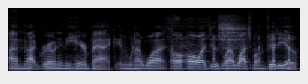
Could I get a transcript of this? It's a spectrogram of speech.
I'm not growing any hair back. And when I watch, all, all I do is when I watch them on video,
